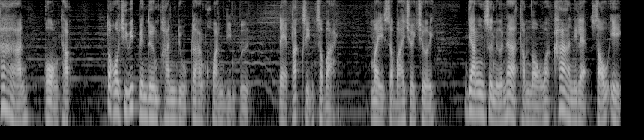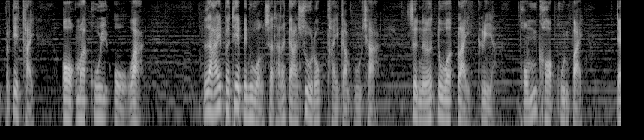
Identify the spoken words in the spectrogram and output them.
ทหารกองทัพ ต้องเอาชีวิตเป็นเดิมพันอยู่กลางควันดินปืนแต่ทักษิณสบาย ไม่สบายเฉยๆ ยังเสนอหน้าทำนองว่าข้านี่แหละเสาเอกประเทศไทยออกมาคุยโอว่า หลายประเทศเป็นห่วงสถานการณ์สู้รบไทยกัมพูชา เสนอตัวไกล่เกลี่ย ผมขอบคุณไป แต่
